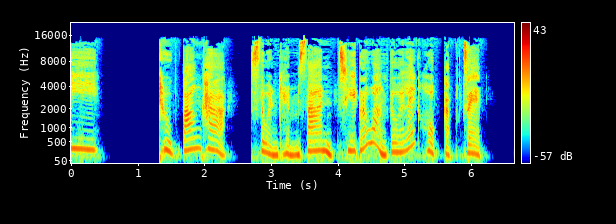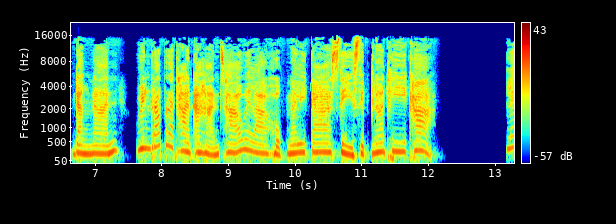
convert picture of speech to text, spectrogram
ที ถูกต้องค่ะ ส่วนเข็มสั้นชี้ระหว่างตัวเลข 6 กับ 7 ดังนั้น วินรับประทานอาหารเช้าเวลา 6 นาฬิกา 40 นาทีค่ะ และ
